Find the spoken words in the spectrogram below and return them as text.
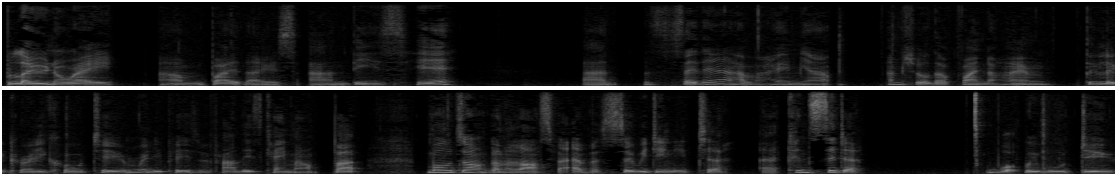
blown away um, by those. And these here, let's say they don't have a home yet. I'm sure they'll find a home. They look really cool too. I'm really pleased with how these came out. But molds aren't going to last forever, so we do need to uh, consider what we will do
